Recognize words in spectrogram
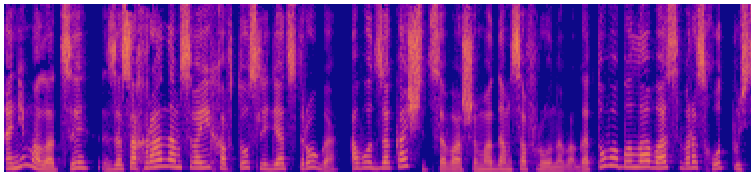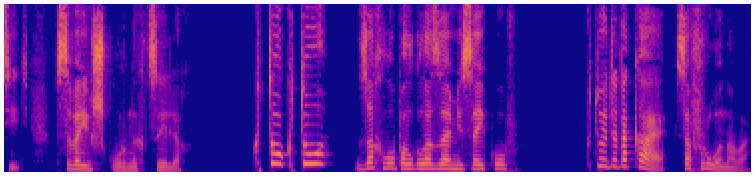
Они молодцы, за сохраном своих авто следят строго, а вот заказчица ваша, мадам Сафронова, готова была вас в расход пустить в своих шкурных целях. «Кто-кто?» – захлопал глазами Сайков. Кто это такая, Сафронова?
